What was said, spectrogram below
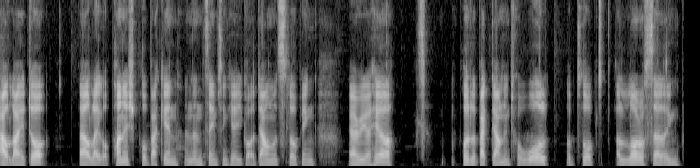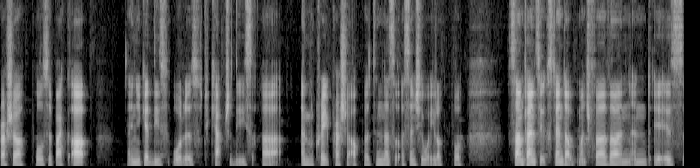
outlier dot, the outlier got punished, pulled back in, and then same thing here, you got a downward sloping area here, put it back down into a wall, absorbed a lot of selling pressure, pulls it back up, and you get these orders to capture these uh, and create pressure upwards, and that's essentially what you're looking for. Sometimes you extend up much further, and and it is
